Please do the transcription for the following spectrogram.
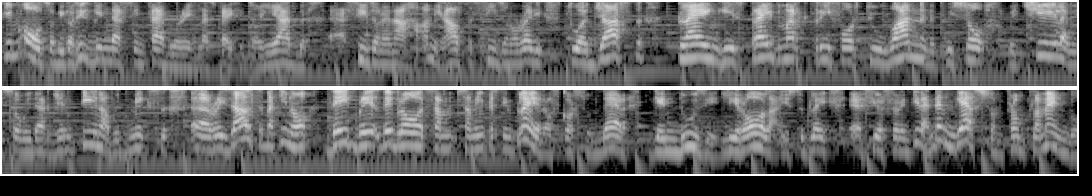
team also because he's been there since February, let's face it. So he had a season and a I mean, half a season already to adjust, playing his trademark 3 4 2 1 that we saw with Chile, we saw with Argentina, with mixed uh, results. But, you know, they they brought some, some interesting players, of course, Under, Guendouzi, Lirola used to play uh, for Fiorentina, and then Gerson from Flamengo.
